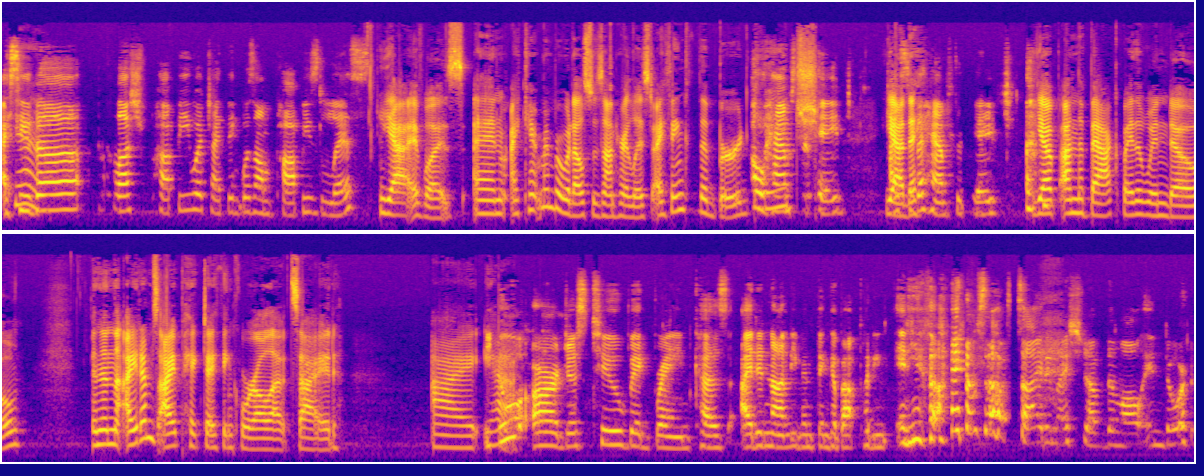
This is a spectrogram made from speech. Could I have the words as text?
I see yeah. the plush puppy, which I think was on Poppy's list. Yeah, it was. And I can't remember what else was on her list. I think the bird. Oh, hamster cage. Yeah, the, the hamster cage. yep, on the back by the window. And then the items I picked, I think, were all outside. I yeah. You are just too big brain because I did not even think about putting any of the items outside and I shoved them all indoors.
